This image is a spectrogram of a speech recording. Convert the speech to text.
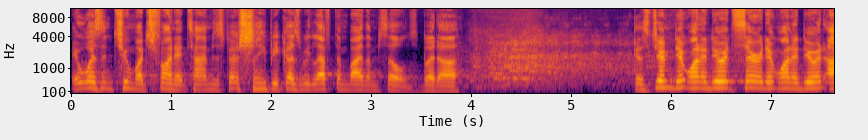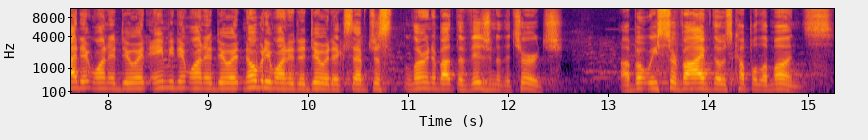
it wasn't too much fun at times, especially because we left them by themselves. But because Jim didn't want to do it, Sarah didn't want to do it, I didn't want to do it, Amy didn't want to do it, nobody wanted to do it except just learn about the vision of the church. Uh, but we survived those couple of months.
